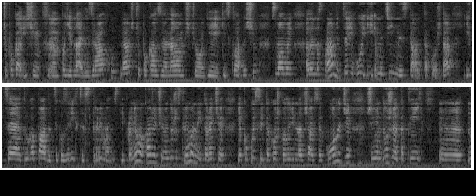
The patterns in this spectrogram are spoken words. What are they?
що пока і ще в е, поєднанні з раху, да, що показує нам, що є якісь складнощі з мамою. Але насправді це його і емоційний стан також. Да? І це друга пада, це козиріг, це стриманість. І про нього кажуть, що він дуже стриманий. І, до речі, як описують також, коли він навчався в коледжі, що він дуже такий. Е, ну,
